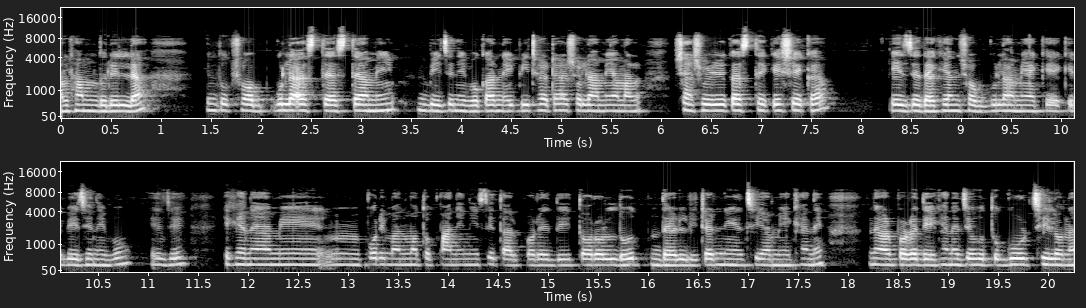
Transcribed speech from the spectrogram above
আলহামদুলিল্লাহ। কিন্তু সবগুলো আস্তে আস্তে আমি বেজে নিব, কারণ এই পিঠাটা আসলে আমি আমার শাশুড়ির কাছ থেকে শেখা। এই যে দেখেন সবগুলো আমি একে একে বেজে নিব, এই যে এখানে আমি পরিমাণ মতো পানি নিয়েছি, তারপরে দিই তরল দুধ, দেড় লিটার নিয়েছি আমি এখানে। নেওয়ার পরে দিই এখানে যেহেতু গুড় ছিল না,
